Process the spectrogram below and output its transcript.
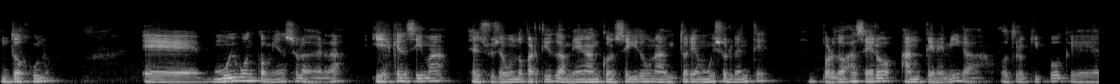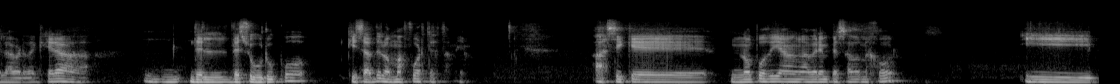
2-1. Eh, muy buen comienzo, la verdad. Y es que encima, en su segundo partido también han conseguido una victoria muy solvente por 2 a 0 ante Enemiga, otro equipo que la verdad que era mm, de su grupo quizás de los más fuertes también. Así que no podían haber empezado mejor y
